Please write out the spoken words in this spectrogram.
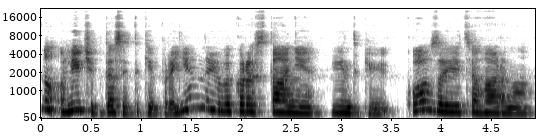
Ну, олівчик досить такий приємний у використанні. Він такий ковзається гарно.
